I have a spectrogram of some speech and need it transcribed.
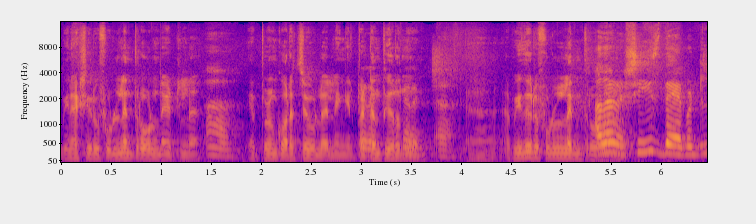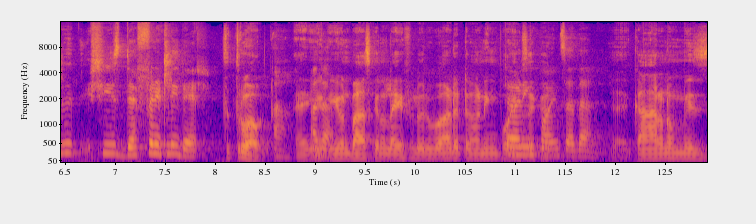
മീനാക്ഷി ഒരു ഫുൾ ലെങ്ത് റോൾ ഉണ്ടായിട്ടില്ല എപ്പോഴും കുറച്ചേ ഉള്ളൂ അല്ലെങ്കിൽ പെട്ടെന്ന് തീർന്നു അപ്പോൾ ഇതൊരു ഫുൾ ലെങ്ത് റോൾ അതാണ്. She's there but she's definitely there throughout even ഭാസ്കറിന്റെ ലൈഫിൽ ഒരുപാട് ടേണിംഗ് പോയിന്റ്സ് ടേണിംഗ് ഒക്കെ പോയിന്റ്സ് അതാണ്. uh, കാരണം is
